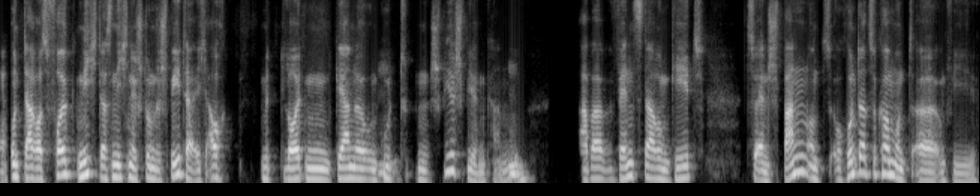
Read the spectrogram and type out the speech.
Ja. und daraus folgt nicht, dass nicht eine Stunde später ich auch mit Leuten gerne und Mhm. gut ein Spiel spielen kann. Mhm. Aber wenn es darum geht, zu entspannen und runterzukommen und äh, irgendwie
